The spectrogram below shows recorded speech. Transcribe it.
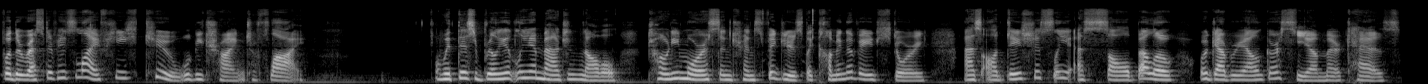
For the rest of his life, he too will be trying to fly. With this brilliantly imagined novel, Toni Morrison transfigures the coming of age story as audaciously as Saul Bellow or Gabriel Garcia Marquez.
